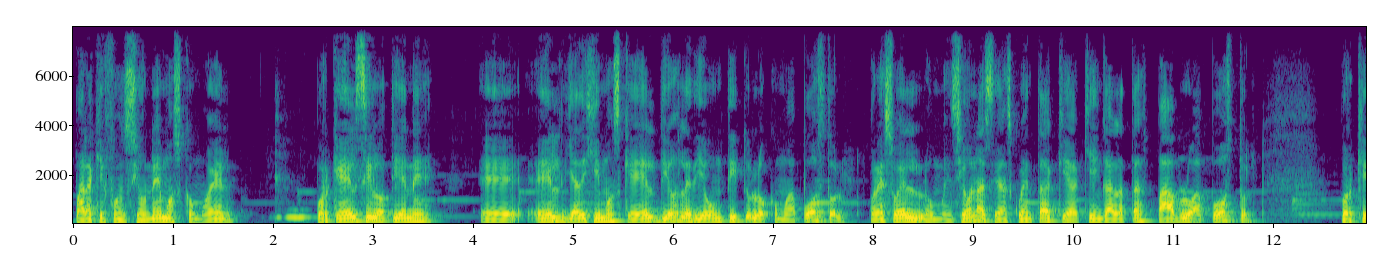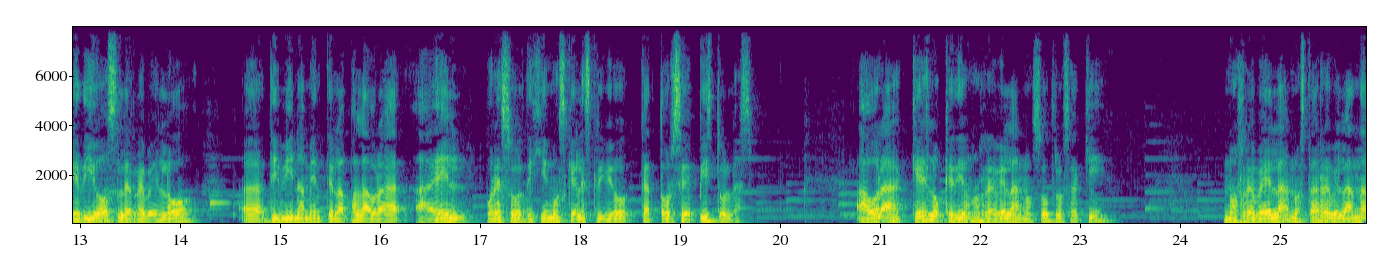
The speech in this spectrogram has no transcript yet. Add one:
para que funcionemos como él. Porque él sí lo tiene, eh, él ya dijimos que él, Dios le dio un título como apóstol, por eso él lo menciona, se das cuenta que aquí en Gálatas Pablo apóstol, porque Dios le reveló ah, divinamente la palabra a él. Por eso dijimos que él escribió 14 epístolas. Ahora, ¿qué es lo que Dios nos revela a nosotros aquí? Nos revela, nos está revelando,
